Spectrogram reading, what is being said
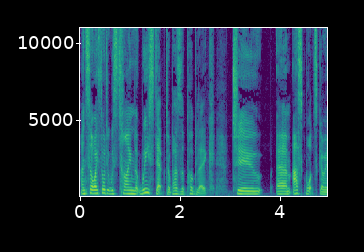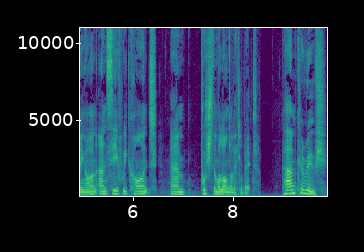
And so I thought it was time that we stepped up as the public to um, ask what's going on and see if we can't um, push them along a little bit. Pam Carouche.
